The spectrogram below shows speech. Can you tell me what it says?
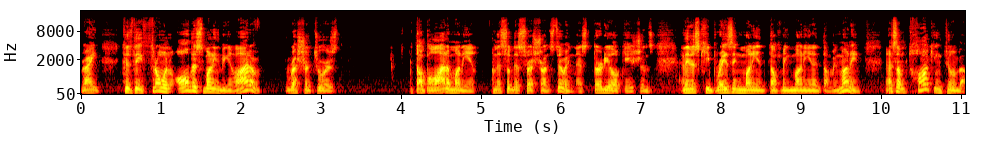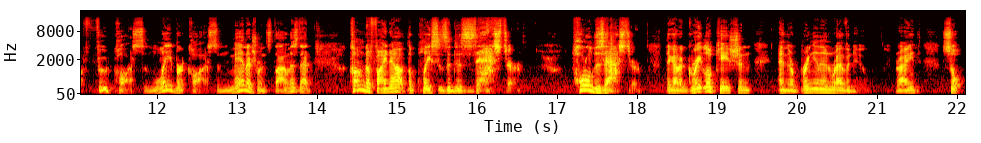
right? Because they throw in all this money in the beginning. A lot of restaurateurs dump a lot of money in. And that's what this restaurant's doing. There's 30 locations, and they just keep raising money and dumping money in and dumping money. And as I'm talking to them about food costs and labor costs and management style, this that, come to find out the place is a disaster. Total disaster. They got a great location, and they're bringing in revenue, right? So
